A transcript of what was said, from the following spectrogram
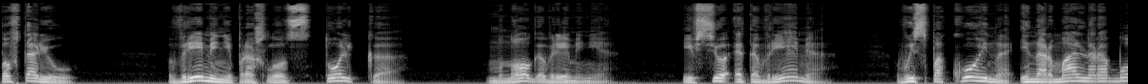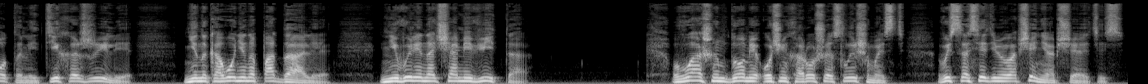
Повторю, Времени прошло столько, много времени, и все это время вы спокойно и нормально работали, тихо жили, ни на кого не нападали, не выли ночами Вита. В вашем доме очень хорошая слышимость, вы с соседями вообще не общаетесь,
